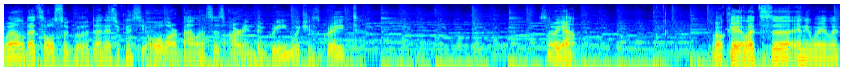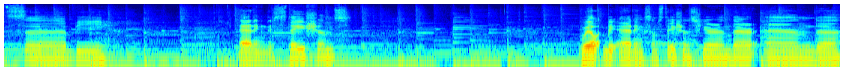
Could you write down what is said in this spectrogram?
well, that's also good. And as you can see, all our balances are in the green, which is great. So yeah. Okay, let's uh, anyway, let's uh, be adding the stations. We'll be adding some stations here and there, and uh,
